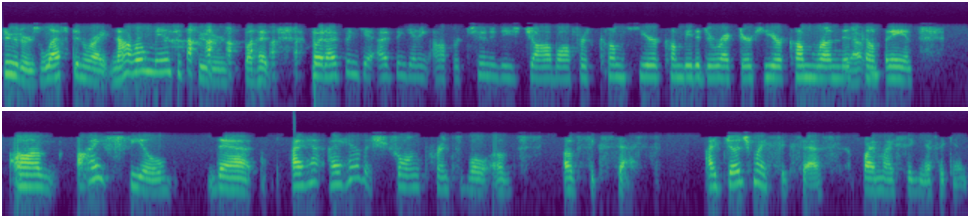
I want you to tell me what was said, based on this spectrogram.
suitors left and right, not romantic suitors, but but I've been get I've been getting opportunities, job offers. Come here, come be the director here, come run this yep. company, and um, I feel that I, ha- I have a strong principle of of success. I judge my success by my significance.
